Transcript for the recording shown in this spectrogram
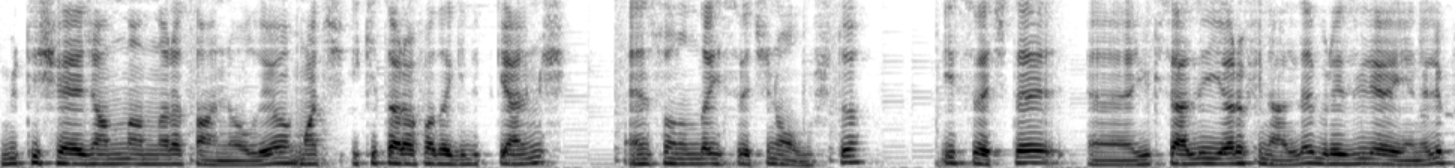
müthiş heyecanlı anlara sahne oluyor. Maç iki tarafa da gidip gelmiş. En sonunda İsveç'in olmuştu. İsveç de e, yükseldiği yarı finalde Brezilya'ya yenilip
